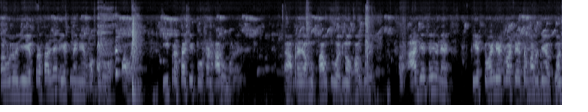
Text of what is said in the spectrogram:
પણ ઓલું જે એક પ્રથા છે ને, એકને એક વખોડો પાવે એ પ્રથાથી પોષણ સારું મળે છે. આપણે અમુક ફાવતું હોય ન ફાવતું હોય. હવે આ જે થયું ને, એ ટોયલેટ માટે તમારો જે ઘન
